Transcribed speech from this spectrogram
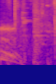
Ugh!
